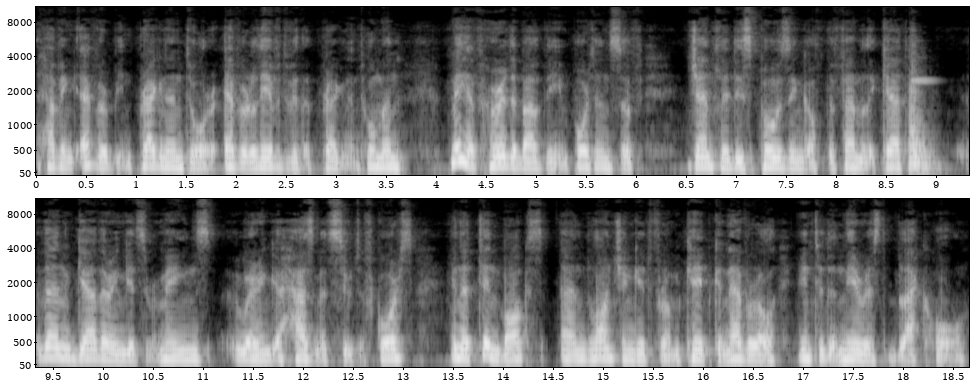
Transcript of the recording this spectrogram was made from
having ever been pregnant or ever lived with a pregnant woman may have heard about the importance of gently disposing of the family cat, then gathering its remains, wearing a hazmat suit of course, in a tin box and launching it from Cape Canaveral into the nearest black hole.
